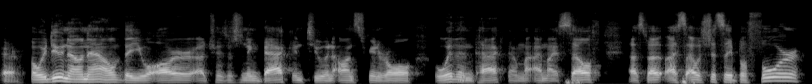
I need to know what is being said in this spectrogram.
Fair. But we do know now that you are uh, transitioning back into an on-screen role with Impact. Now, I myself, uh, I, I would just say before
